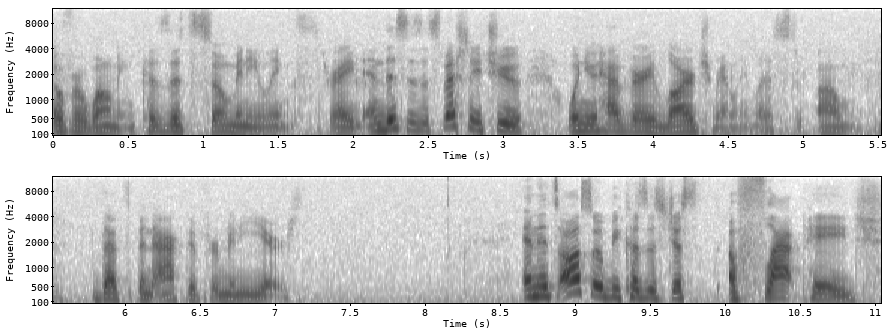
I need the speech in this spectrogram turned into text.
overwhelming because it's so many links, right? And this is especially true when you have very large mailing lists um, that's been active for many years. And it's also because it's just a flat page.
